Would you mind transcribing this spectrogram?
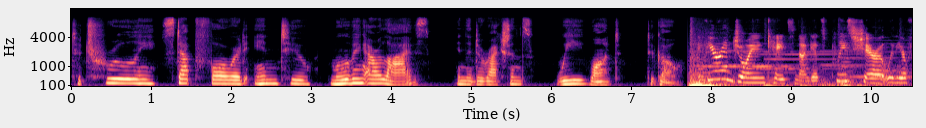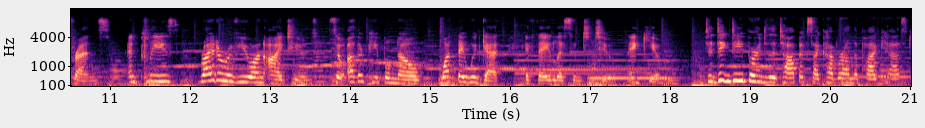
to truly step forward into moving our lives in the directions we want to go. If you're enjoying Kate's Nuggets, please share it with your friends. And please write a review on iTunes so other people know what they would get if they listened to. Thank you. To dig deeper into the topics I cover on the podcast,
